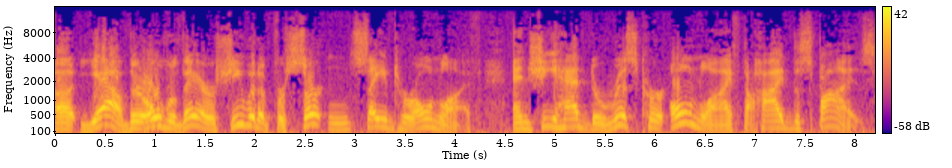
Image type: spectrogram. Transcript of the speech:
uh, Yeah, they're over there, she would have for certain saved her own life and she had to risk her own life to hide the spies.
